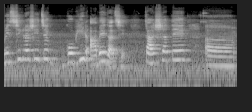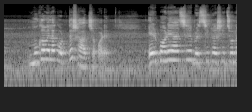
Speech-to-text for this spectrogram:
বৃশ্চিক রাশির যে গভীর আবেগ আছে, তার সাথে মোকাবেলা করতে সাহায্য করে। এরপরে আছে বৃশ্চিক রাশির জন্য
